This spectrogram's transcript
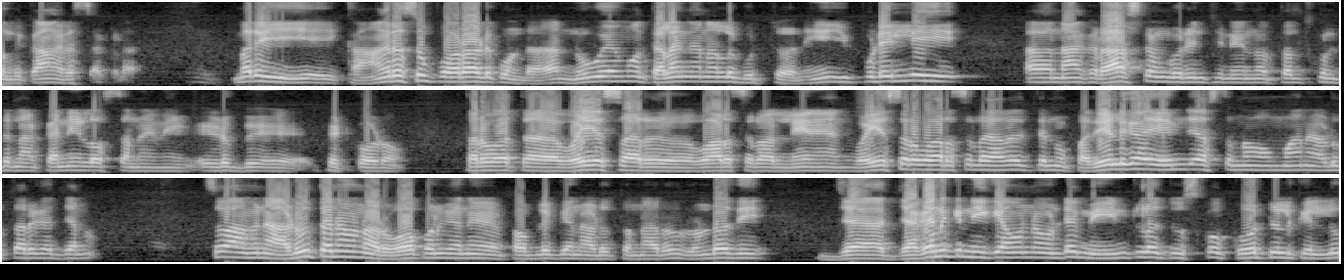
ఉంది కాంగ్రెస్ అక్కడ. మరి కాంగ్రెస్ పోరాడకుండా నువ్వేమో తెలంగాణలో కూర్చొని ఇప్పుడు వెళ్ళి నాకు రాష్ట్రం గురించి నేను తలుచుకుంటే నాకు కన్నీళ్ళు వస్తానని ఇడు పెట్టుకోవడం తర్వాత వైఎస్ఆర్ వారసురాలు నేనే వైఎస్ఆర్ వారసులు ఏదైతే నువ్వు పదేళ్ళుగా ఏం చేస్తున్నావు అమ్మా అని అడుగుతారు కదా జనం. సో ఆమెను అడుగుతూనే ఉన్నారు ఓపెన్గానే పబ్లిక్గానే అడుగుతున్నారు. రెండోది జ జగన్కి నీకేమన్నా ఉంటే మీ ఇంట్లో చూసుకో కోర్టులకు వెళ్ళు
